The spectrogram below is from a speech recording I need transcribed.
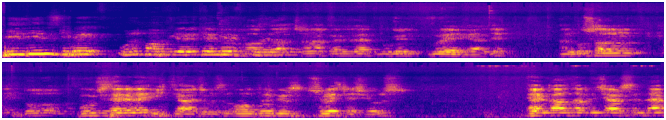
Bildiğiniz gibi unutmamız gereken bir Çok fazla Çanakkale'liler bugün buraya geldi. Hani bu salonun dolu olması, mucizelere ihtiyacımızın olduğu bir süreç yaşıyoruz. Enkazların içerisinden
